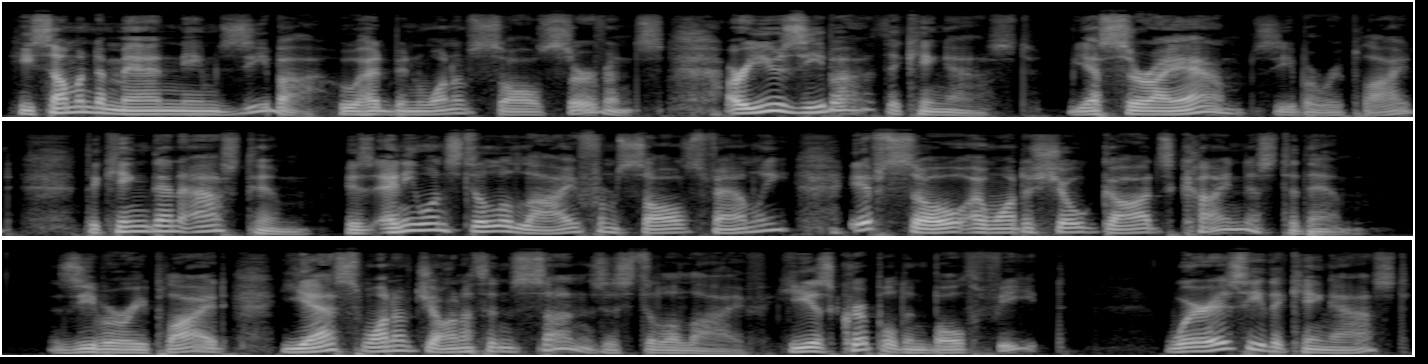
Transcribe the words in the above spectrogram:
He summoned a man named Ziba, who had been one of Saul's servants. Are you Ziba? the king asked. Yes, sir, I am, Ziba replied. The king then asked him, Is anyone still alive from Saul's family? If so, I want to show God's kindness to them. Ziba replied, Yes, one of Jonathan's sons is still alive. He is crippled in both feet. Where is he? the king asked.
